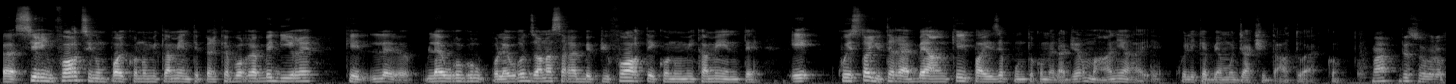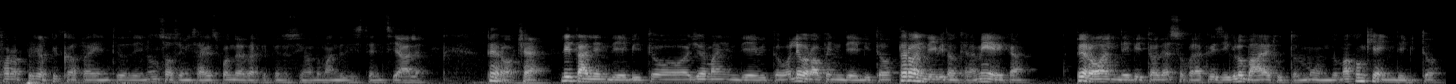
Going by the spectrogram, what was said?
eh, si rinforzino un po' economicamente perché vorrebbe dire che le- l'Eurogruppo, l'Eurozona sarebbe più forte economicamente e questo aiuterebbe anche i paesi appunto come la Germania e quelli che abbiamo già citato, ecco. Ma adesso volevo fare aprire una piccola parentesi, non so se mi sai rispondere perché penso sia una domanda esistenziale. Però, cioè, l'Italia è in debito, la Germania è in debito, l'Europa è in debito, però è in debito anche l'America. Però è in debito adesso con la crisi globale tutto il mondo. Ma con chi è in debito?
